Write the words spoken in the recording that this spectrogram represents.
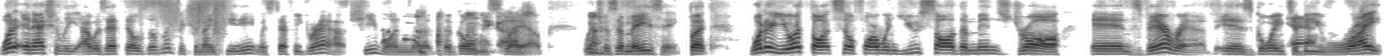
what? And actually, I was at those Olympics in 1988 with Steffi Graf. She won the, the oh Golden oh Slam, which was amazing. But what are your thoughts so far when you saw the men's draw and Zverev is going to yeah. be right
